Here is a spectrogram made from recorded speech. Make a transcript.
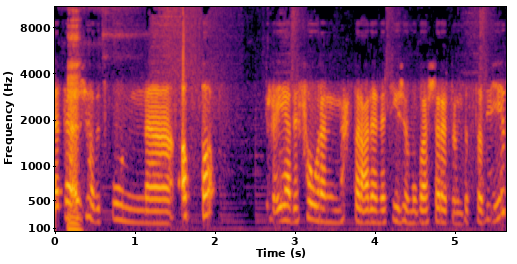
نتائجها بتكون آه، أبطأ في العيادة فورا نحصل على نتيجة مباشرة بالتبييض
